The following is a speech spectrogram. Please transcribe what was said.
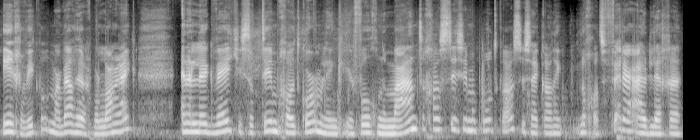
ingewikkeld, maar wel heel erg belangrijk. En een leuk weetje is dat Tim Groot-Kormelink hier volgende maand te gast is in mijn podcast. Dus hij kan ik nog wat verder uitleggen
